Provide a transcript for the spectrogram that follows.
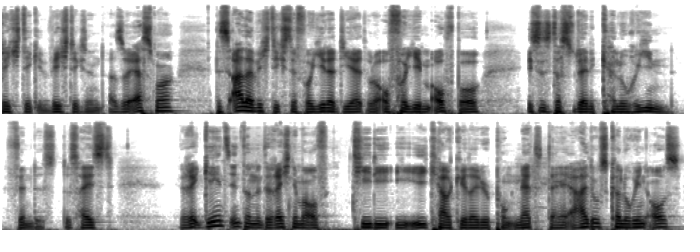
richtig wichtig sind. Also erstmal, das Allerwichtigste vor jeder Diät oder auch vor jedem Aufbau ist es, dass du deine Kalorien findest. Das heißt, geh ins Internet, rechne mal auf tdeecalculator.net deine Erhaltungskalorien aus.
